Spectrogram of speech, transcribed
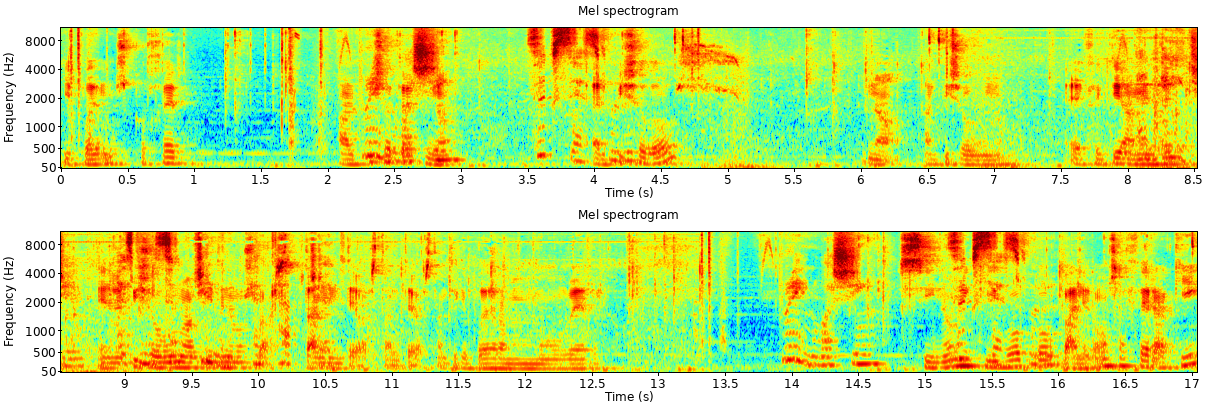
y podemos coger al piso 3, no. ¿El piso 2? No, al piso 1. Efectivamente. En el piso been 1 aquí tenemos bastante, bastante, bastante que poder mover. Si no me equivoco, vale, vamos a hacer aquí.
